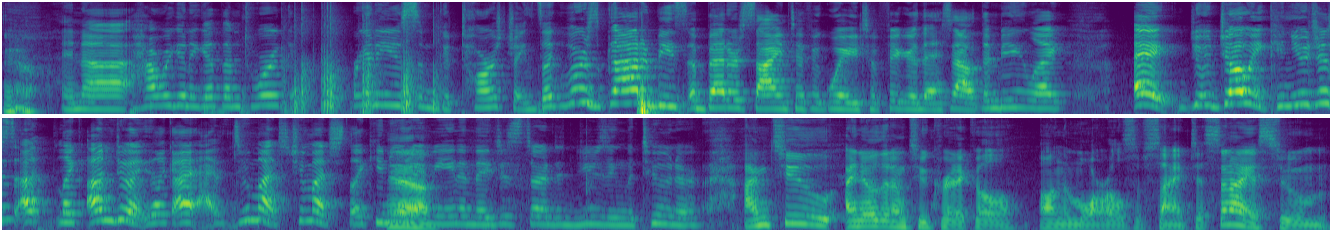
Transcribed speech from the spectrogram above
yeah. And uh, how are we gonna get them to work? We're gonna use some guitar strings. Like, there's gotta be a better scientific way to figure this out than being like, hey, Jo- Joey, can you just uh, like undo it? Like, I, I too much, too much. Like, you know what I mean? And they just started using the tuner. I'm too. I know that I'm too critical on the morals of scientists, and I assume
